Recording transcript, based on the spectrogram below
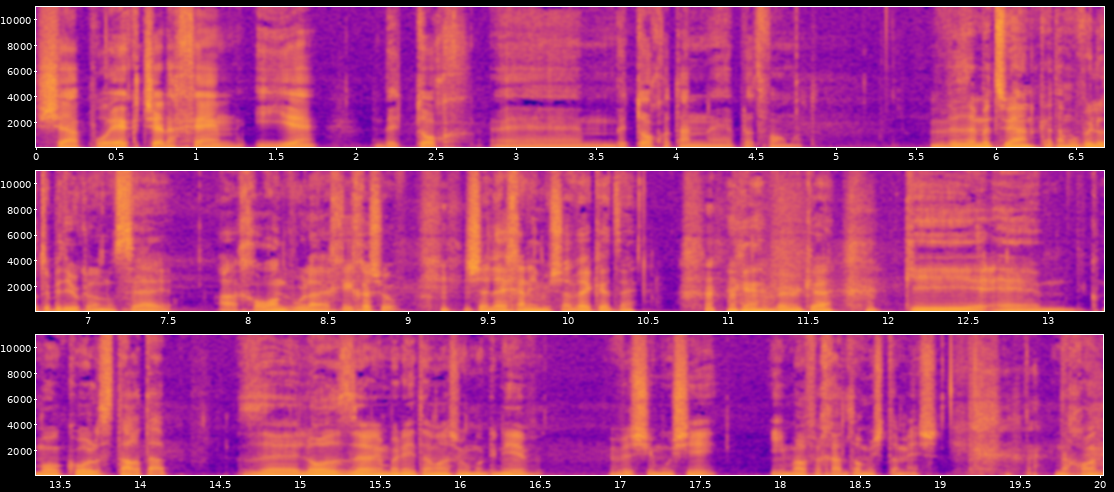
שהפרויקט שלכם יהיה בתוך, uh, בתוך אותן uh, פלטפורמות. וזה מצוין, כי אתה מוביל אותי בדיוק לנושא האחרון ואולי הכי חשוב, של איך אני משווק את זה, כן, במקרה. כי um, כמו כל סטארט-אפ, זה לא עוזר אם בנית משהו מגניב ושימושי, אם אף אחד לא משתמש, נכון?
